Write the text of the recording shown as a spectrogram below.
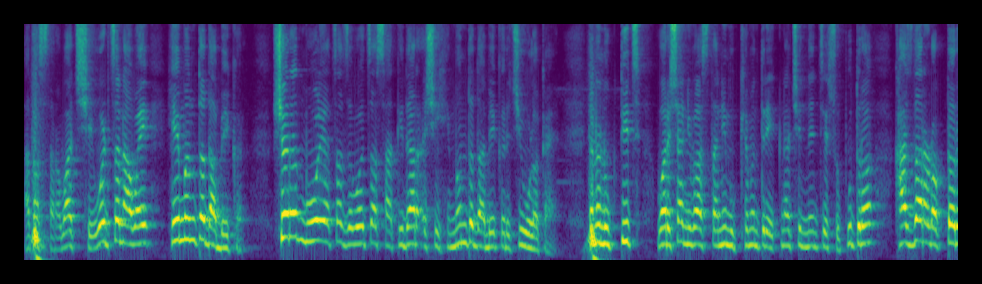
आता सर्वात शेवटचं नाव आहे हेमंत दाभेकर. शरद मोहोळ याचा जवळचा साथीदार अशी हेमंत दाबेकरची ओळख आहे. त्यांना नुकतीच वर्षा निवासस्थानी मुख्यमंत्री एकनाथ शिंदेचे सुपुत्र खासदार डॉक्टर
